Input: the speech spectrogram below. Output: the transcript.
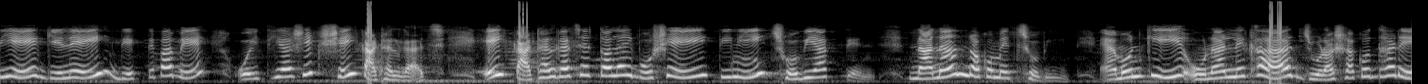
দিয়ে গেলেই দেখতে পাবে ঐতিহাসিক সেই কাঁঠাল গাছ। এই কাঁঠাল গাছের তলায় বসেই তিনি ছবি আঁকতেন, নানান রকমের ছবি। এমনকি ওনার লেখা জোড়াসাঁকোর ধারে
